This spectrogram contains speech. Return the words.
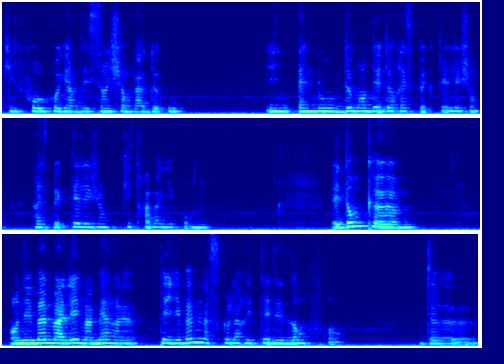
qu'il faut regarder ces gens-là de haut. elle nous demandait de respecter les gens, respecter les gens qui travaillaient pour nous. Et donc, euh, on est même allé, ma mère payait même la scolarité des enfants, de,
